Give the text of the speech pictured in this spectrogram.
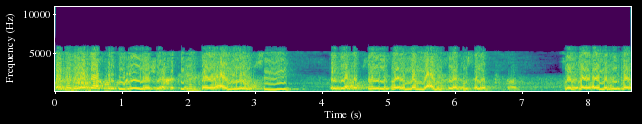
Marka ibnu cabaas markuu leeyahay sheekha kabiirka waxaa loo ruqseeyey cidda ruqsaynaysa waa nabiga caleyh salaatu wasalaam sababta waxay la mid tahay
